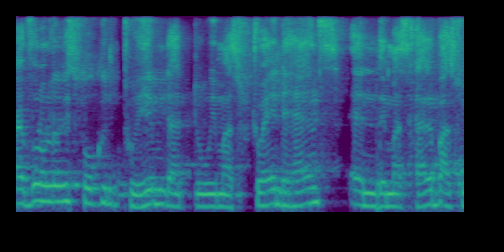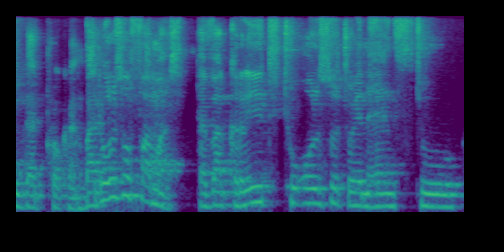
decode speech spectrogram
I've already spoken to him that we must join hands and they must help us with that program. But also farmers have agreed to also join hands to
